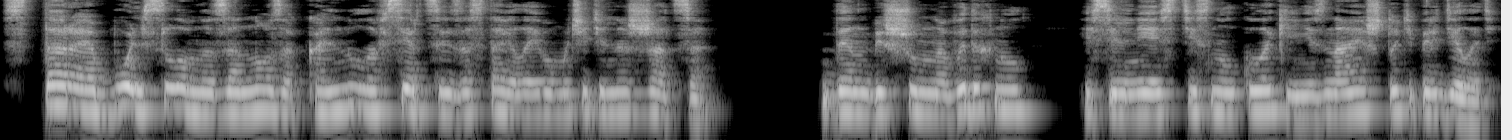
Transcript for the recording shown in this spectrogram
Старая боль, словно заноза, кольнула в сердце и заставила его мучительно сжаться. Дэн бесшумно выдохнул и сильнее стиснул кулаки, не зная, что теперь делать.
